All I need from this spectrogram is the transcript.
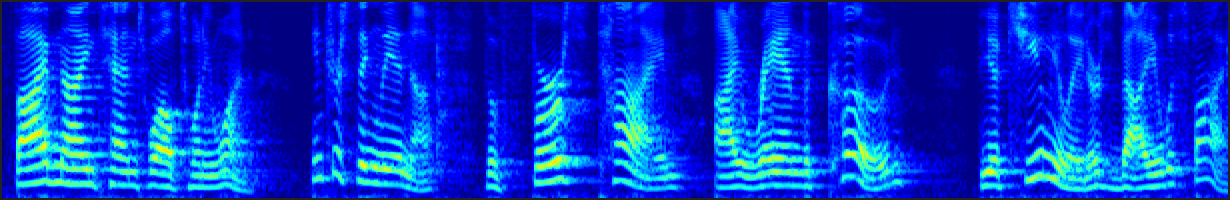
5, 9, 10, 12, 21. Interestingly enough, the first time I ran the code, the accumulator's value was 5.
